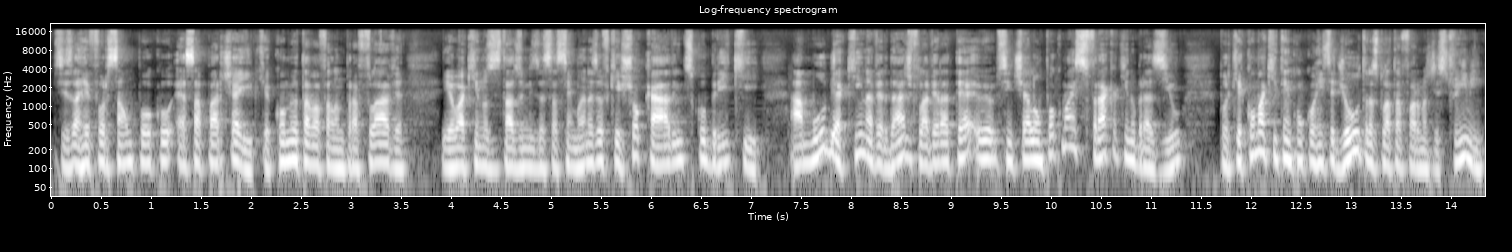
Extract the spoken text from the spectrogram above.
precisa reforçar um pouco essa parte aí, porque como eu estava falando para Flávia, eu aqui nos Estados Unidos essas semanas eu fiquei chocado em descobrir que a MUBI aqui, na verdade, Flávia, até eu senti ela um pouco mais fraca aqui no Brasil, porque como aqui tem concorrência de outras plataformas de streaming,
